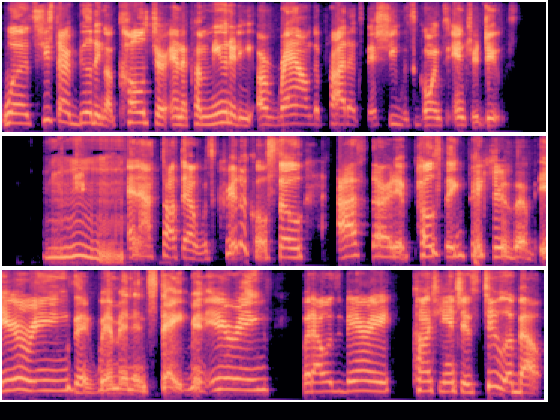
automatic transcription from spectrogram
was she started building a culture and a community around the products that she was going to introduce. Mm. And I thought that was critical. So I started posting pictures of earrings and women in statement earrings, but I was very conscientious too about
